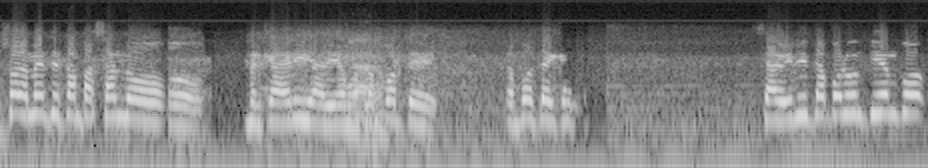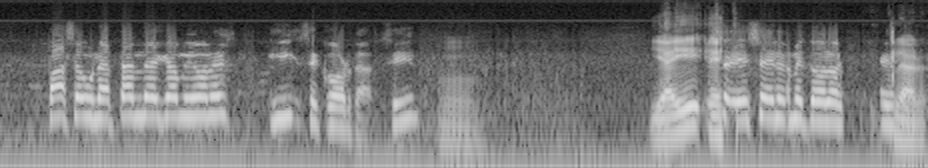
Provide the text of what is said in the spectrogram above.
solamente están pasando mercadería, digamos, transporte se habilita por un tiempo, pasa una tanda de camiones y se corta, ¿sí? Mm. Y ahí... Ese, es el método Claro.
